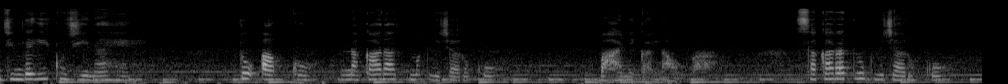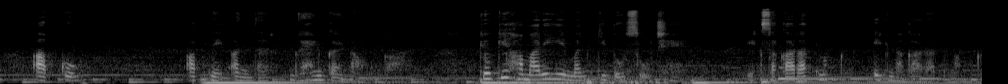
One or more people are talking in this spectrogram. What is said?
ज़िंदगी को जीना है तो आपको नकारात्मक विचारों को बाहर निकालना होगा। सकारात्मक विचारों को आपको अपने अंदर ग्रहण करना होगा, क्योंकि हमारे ये मन की दो सोच है, एक सकारात्मक, एक नकारात्मक।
